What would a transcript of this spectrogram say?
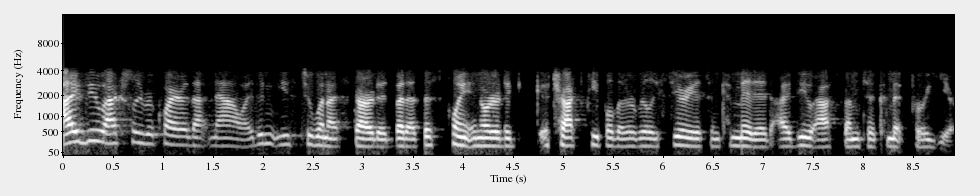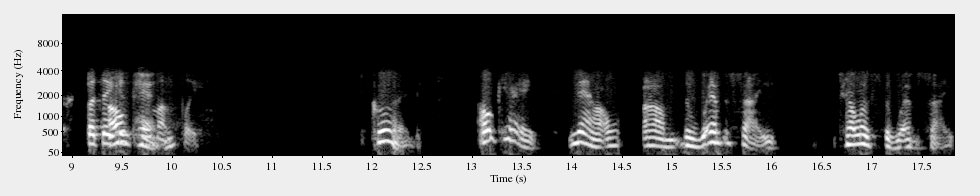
I do actually require that now. I didn't used to when I started, but at this point, in order to attract people that are really serious and committed, I do ask them to commit for a year. But they can pay Okay. monthly. Good. Okay. Now, um, the website. Tell us the website.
